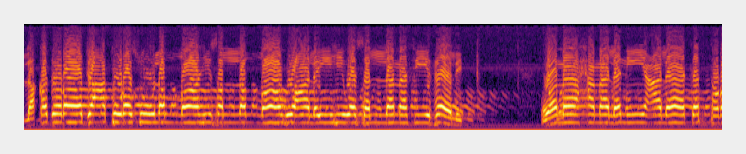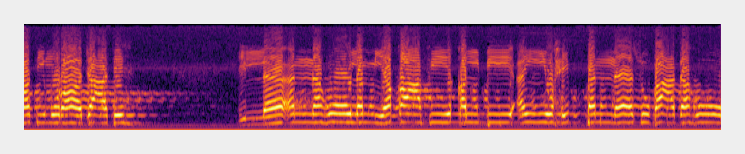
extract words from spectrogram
لقد راجعت رسول الله صلى الله عليه وسلم في ذلك وما حملني على كثرة مراجعته إلا أنه لم يقع في قلبي أن يحب الناس بعده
